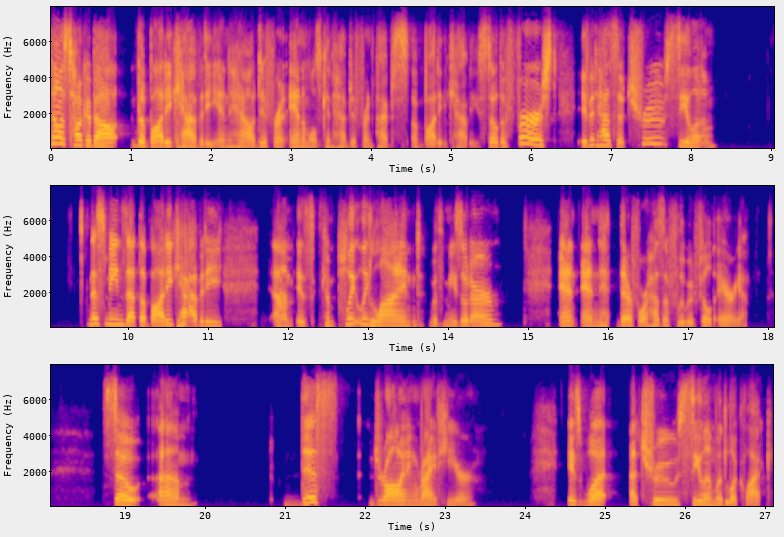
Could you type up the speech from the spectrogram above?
Now let's talk about the body cavity and how different animals can have different types of body cavities. So the first, if it has a true coelom, this means that the body cavity um, is completely lined with mesoderm and, and therefore has a fluid-filled area. So um, this drawing right here is what a true coelom would look like.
